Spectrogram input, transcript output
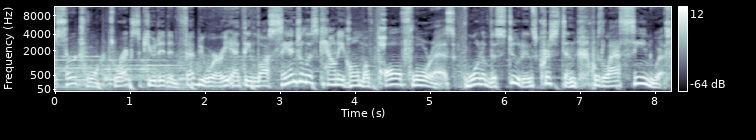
Search warrants were executed in February at the Los Angeles County home of Paul Flores, one of the students Kristin was last seen with.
